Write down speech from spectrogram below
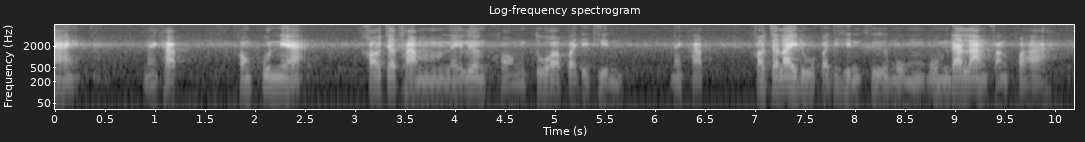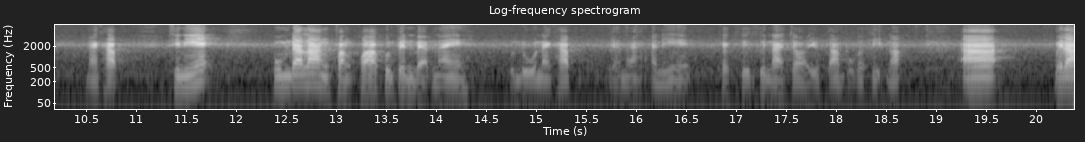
ง่ายๆนะครับ ของคุณเนี่ยเขาจะทำในเรื่องของตัวปฏิทิน นะครับ เขาจะไล่ดูปฏิทินคือมุมมุมด้านล่างฝั่งขวานะครับ ทีนี้มุมด้านล่างฝั่งขวาคุณเป็นแบบไหน คุณดูนะครับ เดี๋ยวนะ อันนี้ก็คือขึ้นหน้าจออยู่ตามปกติเนาะอ่าเวลา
